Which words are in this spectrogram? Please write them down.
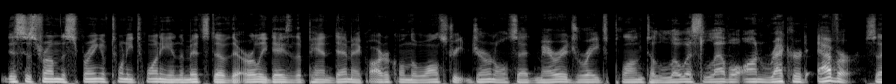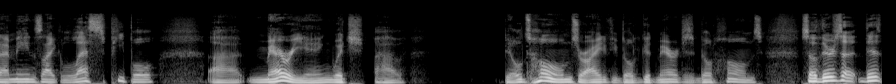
This is from the spring of 2020, in the midst of the early days of the pandemic. Article in the Wall Street Journal said marriage rates plunged to lowest level on record ever. So that means like less people uh, marrying, which. Builds homes, right? If you build good marriages, build homes. So there's a this,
